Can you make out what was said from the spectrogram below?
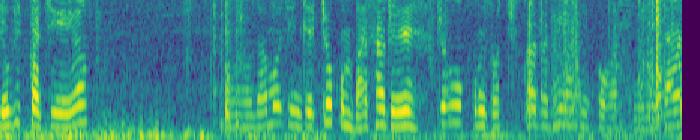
여기까지예요. 어, 나머지 이제 조금 마사를 조금 더 추가를 해야 될 것 같습니다.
